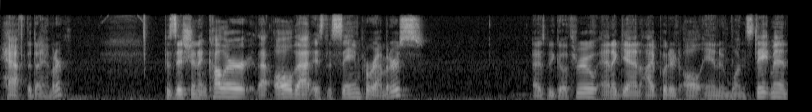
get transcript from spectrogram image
half the diameter position and color, that all that is the same parameters as we go through. And again, I put it all in in one statement.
